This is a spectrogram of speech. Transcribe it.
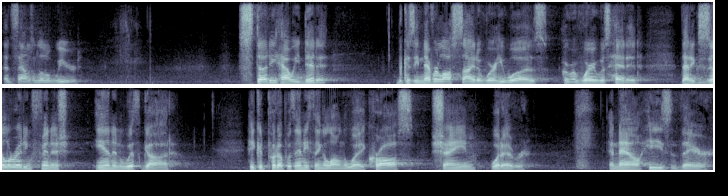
That sounds a little weird. Study how he did it because he never lost sight of where he was or of where he was headed, that exhilarating finish in and with God. He could put up with anything along the way cross, shame, whatever. And now he's there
